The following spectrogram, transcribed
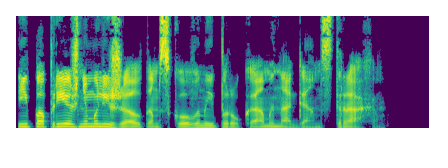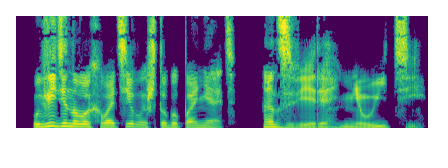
и по-прежнему лежал там скованный по рукам и ногам страхом. Увиденного хватило, чтобы понять, от зверя не уйти.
